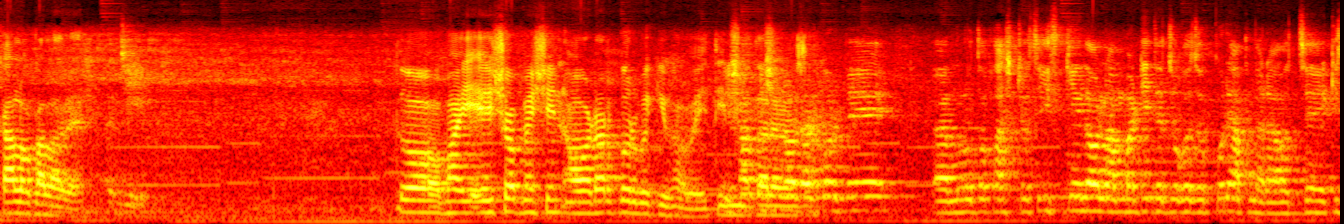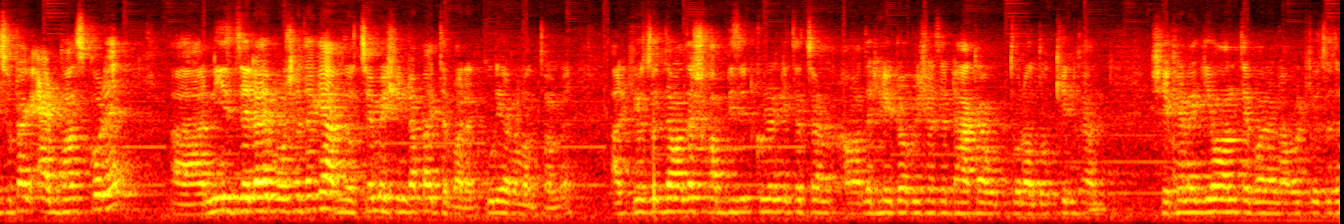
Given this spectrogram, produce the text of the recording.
কালো কালারের। জি। তো ভাই এইসব মেশিন অর্ডার করবে কীভাবে এই তিন এসব অর্ডার করবে মূলত ফার্স্ট হচ্ছে স্ক্রিন দেওয়া নাম্বারটিতে যোগাযোগ করে আপনারা হচ্ছে কিছুটা অ্যাডভান্স করে নিজ জেলায় বসে থেকে আপনি হচ্ছে মেশিনটা পাইতে পারেন কুরিয়ারের মাধ্যমে। আর কেউ যদি আমাদের সব ভিজিট করে নিতে চান, আমাদের হেড অফিস আছে ঢাকা, উত্তরা, দক্ষিণ খান, সেখানে গিয়েও আনতে পারেন। আবার কেউ যদি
